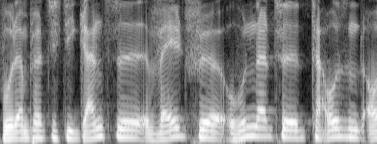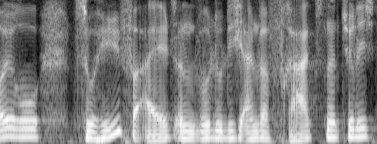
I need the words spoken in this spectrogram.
wo dann plötzlich die ganze Welt für hunderte tausend Euro zur Hilfe eilt und wo du dich einfach fragst natürlich,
